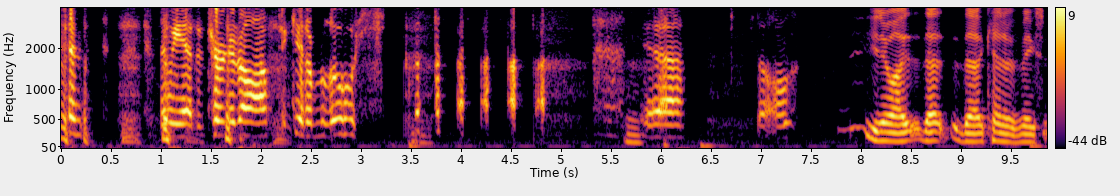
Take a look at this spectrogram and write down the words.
and, and we had to turn it off to get them loose. yeah. So you know, I that that kind of makes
